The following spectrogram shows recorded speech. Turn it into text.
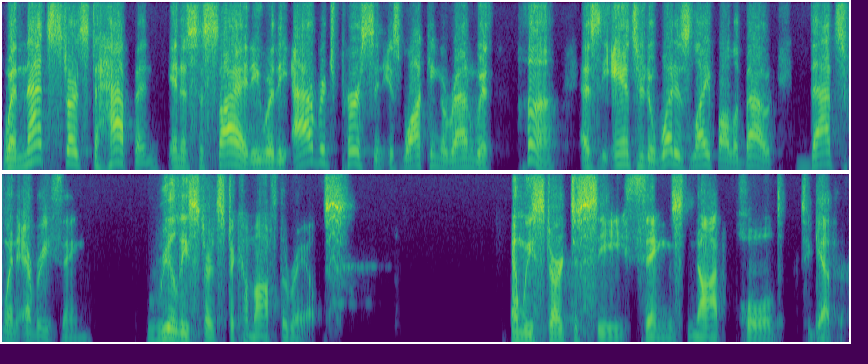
When that starts to happen in a society where the average person is walking around with, huh, as the answer to what is life all about, that's when everything really starts to come off the rails. And we start to see things not hold together.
